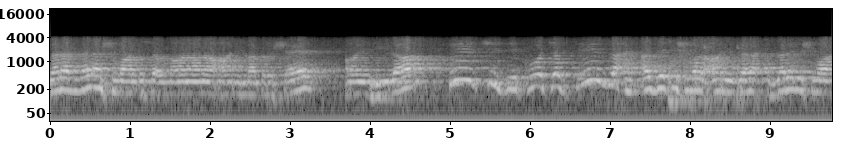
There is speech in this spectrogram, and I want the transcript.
ضرر ندن شمار مسلمانان آن مکر و شید آن حیلا هیچ چیزی کوچک چیز عزیت شمار آن ضرر شمار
